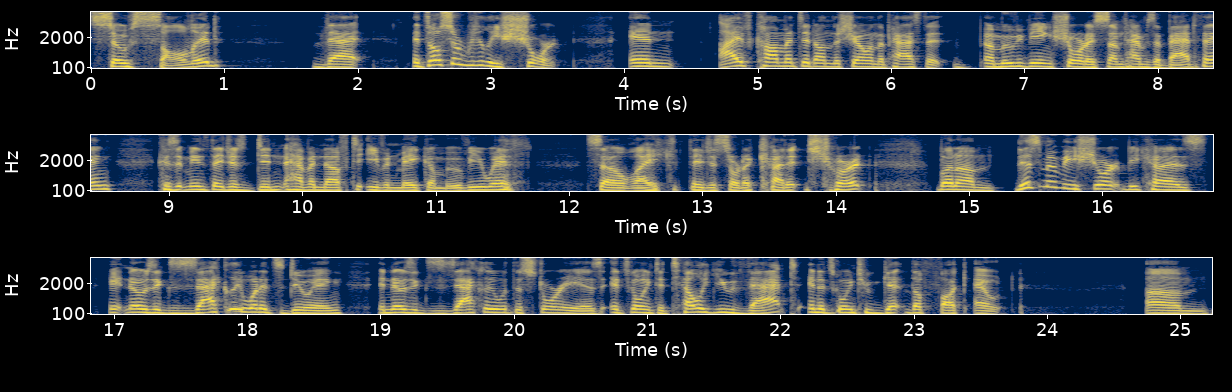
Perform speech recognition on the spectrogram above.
so solid that it's also really short and I've commented on the show in the past that a movie being short is sometimes a bad thing because it means they just didn't have enough to even make a movie with. So like they just sort of cut it short. But um this movie's short because it knows exactly what it's doing. It knows exactly what the story is. It's going to tell you that and it's going to get the fuck out. Um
